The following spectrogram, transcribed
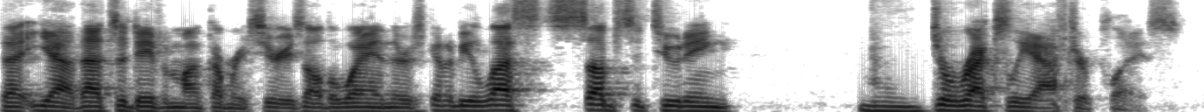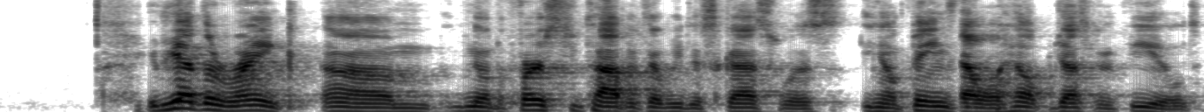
that yeah, that's a David Montgomery series all the way, and there's going to be less substituting directly after plays. If you had to rank, um, you know, the first two topics that we discussed was, you know, things that will help Justin Fields.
